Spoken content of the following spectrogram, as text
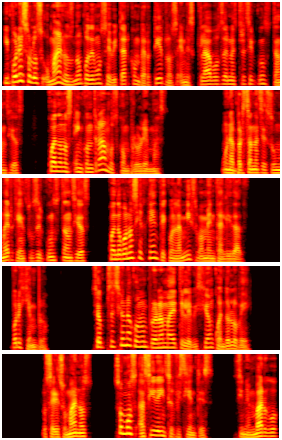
Y por eso los humanos no podemos evitar convertirnos en esclavos de nuestras circunstancias cuando nos encontramos con problemas. Una persona se sumerge en sus circunstancias cuando conoce a gente con la misma mentalidad. Por ejemplo, se obsesiona con un programa de televisión cuando lo ve. Los seres humanos somos así de insuficientes. Sin embargo,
